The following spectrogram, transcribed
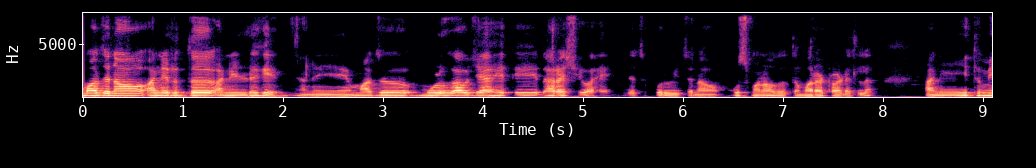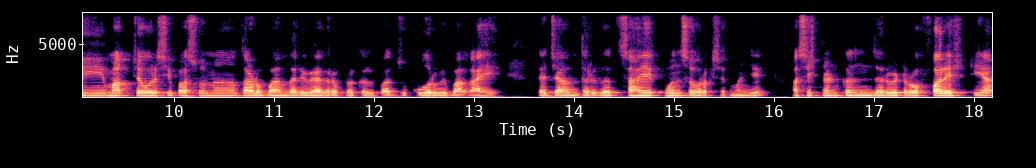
माझं नाव अनिरुद्ध अनिल ढगे आणि माझं मूळ गाव जे आहे ते धाराशिव आहे. ज्याचं पूर्वीचं नाव उस्मानाबाद होतं मराठवाड्यातलं. आणि इथं मी मागच्या वर्षीपासून ताडोबा अंधारी व्याघ्र प्रकल्पात जो कोर विभाग आहे त्याच्या अंतर्गत सहाय्यक वन संरक्षक म्हणजे असिस्टंट कन्झर्वेटर ऑफ फॉरेस्ट या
